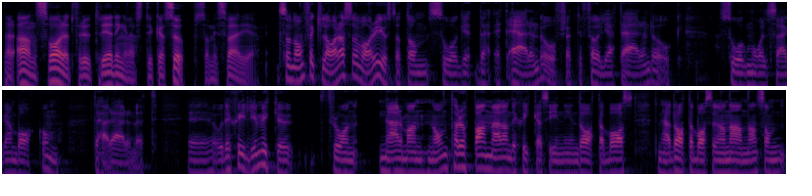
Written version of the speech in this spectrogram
när ansvaret för utredningarna styckas upp som i Sverige. Som de förklarar så var det just att de såg ett ärende och försökte följa ett ärende och såg målsägaren bakom det här ärendet. Eh, och det skiljer mycket från när man, någon tar upp anmälan, det skickas in i en databas. Den här databasen är någon annan som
